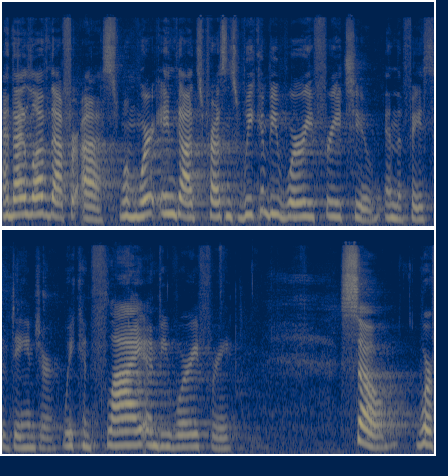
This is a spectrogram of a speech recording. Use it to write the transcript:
And I love that for us. When we're in God's presence, we can be worry free too in the face of danger. We can fly and be worry free. So, we're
